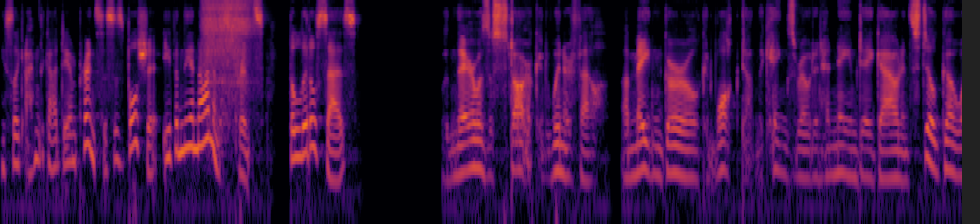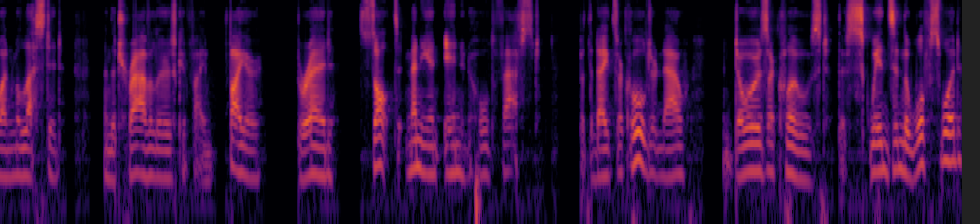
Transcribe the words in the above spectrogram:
He's like, I'm the goddamn prince. This is bullshit. Even the anonymous prince. The Liddle says, When there was a Stark at Winterfell, a maiden girl could walk down the King's Road in her name day gown and still go unmolested, and the travelers could find fire, bread, salt at many an inn and hold fast. But the nights are colder now, and doors are closed. There's squids in the wolf's wood,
